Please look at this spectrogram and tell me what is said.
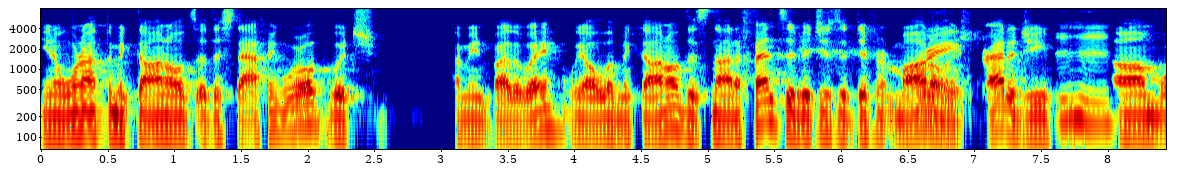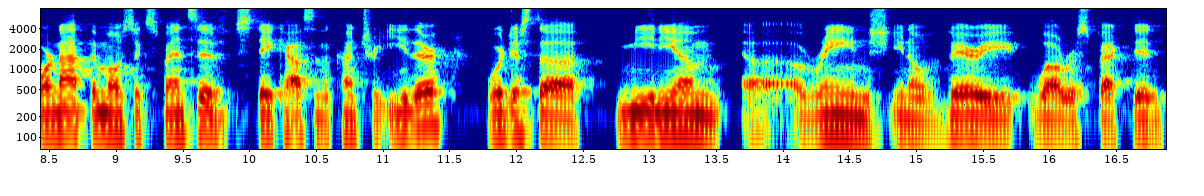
you know we're not the mcdonald's of the staffing world which I mean, by the way, we all love McDonald's. It's not offensive. It's just a different model right. and strategy. Mm-hmm. Um, we're not the most expensive steakhouse in the country either. We're just a medium uh, range, you know, very well respected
